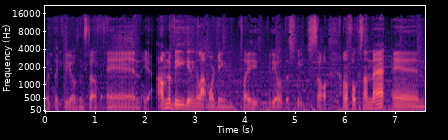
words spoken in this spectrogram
with like videos and stuff. And yeah, I'm going to be getting a lot more gameplay video this week. So I'm to focus on that. And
